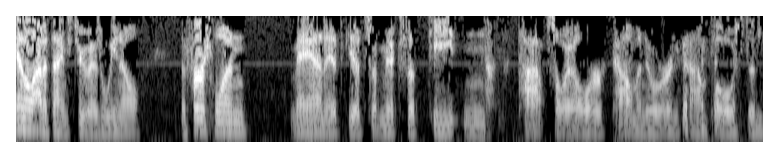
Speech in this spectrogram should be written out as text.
And a lot of times too, as we know, the first one, man, it gets a mix of peat and topsoil or cow manure and compost and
